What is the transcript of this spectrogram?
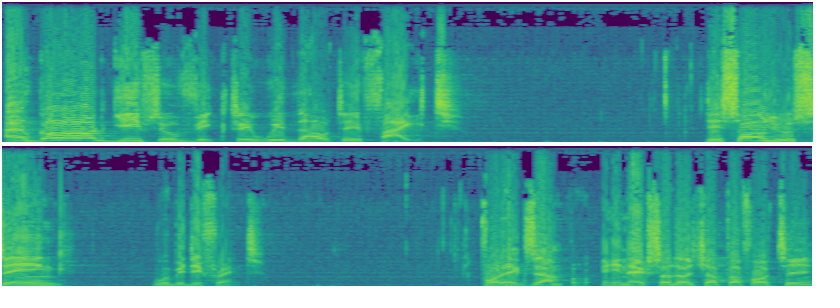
and God gives you victory without a fight, the song you sing will be different. For example, in Exodus chapter 14,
